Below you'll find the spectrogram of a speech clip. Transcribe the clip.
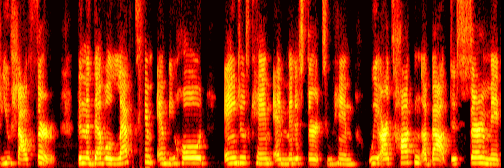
you shall serve. Then the devil left him, and behold, angels came and ministered to him. We are talking about discernment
